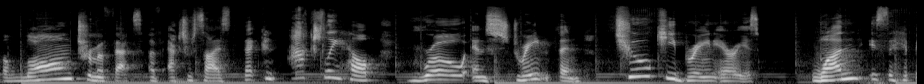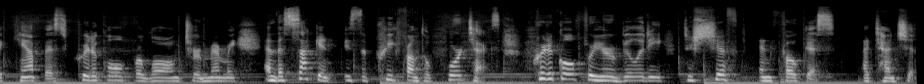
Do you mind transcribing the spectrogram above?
the long term effects of exercise that can actually help grow and strengthen two key brain areas. One is the hippocampus, critical for long term memory. And the second is the prefrontal cortex, critical for your ability to shift and focus attention.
